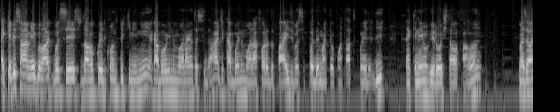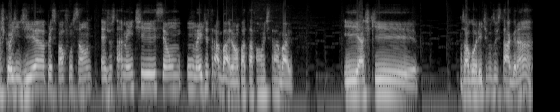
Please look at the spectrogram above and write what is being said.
Aquele seu amigo lá que você estudava com ele quando pequenininho, acabou indo morar em outra cidade, acabou indo morar fora do país e você poder manter o contato com ele ali, né, que nem o Hiroshi estava falando. Mas eu acho que hoje em dia a principal função é justamente ser um, um meio de trabalho, uma plataforma de trabalho. E acho que os algoritmos do Instagram,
